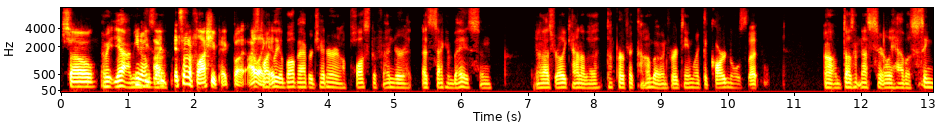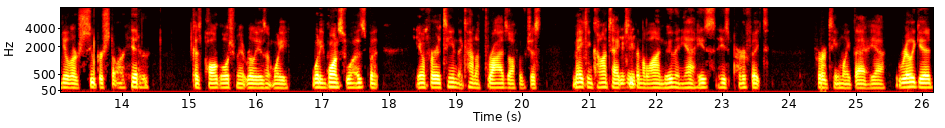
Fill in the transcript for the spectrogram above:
So, I mean, yeah, I mean, you know, he's a I, it's not a flashy pick, but I like slightly it. above average hitter and a plus defender at, at second base. And, you know, that's really kind of the, the perfect combo. And for a team like the Cardinals that um, doesn't necessarily have a singular superstar hitter, because Paul Goldschmidt really isn't what he what he once was. But, you know, for a team that kind of thrives off of just making contact, Mhm. keeping the line moving, yeah, he's he's perfect for a team like that. Yeah, really good,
